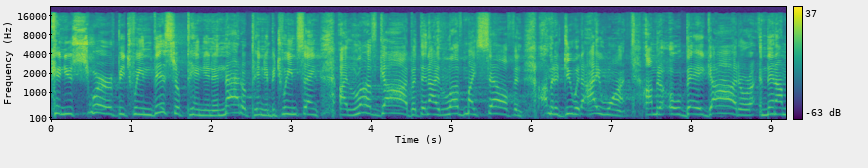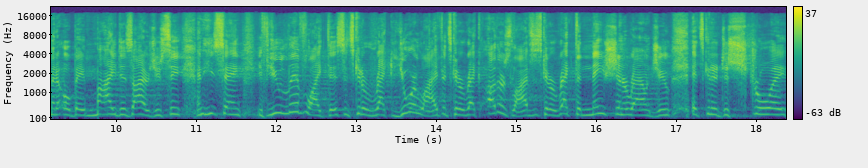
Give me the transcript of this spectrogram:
can you swerve between this opinion and that opinion, between saying, I love God, but then I love myself and I'm gonna do what I want? I'm gonna obey God or and then I'm going to obey my desires. You see? And he's saying if you live like this, it's going to wreck your life, it's going to wreck others' lives, it's going to wreck the nation around you, it's going to destroy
